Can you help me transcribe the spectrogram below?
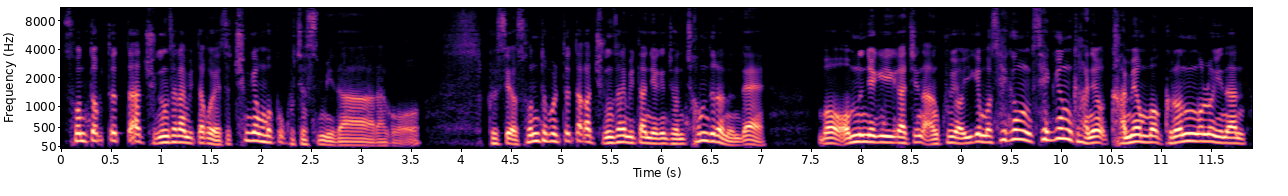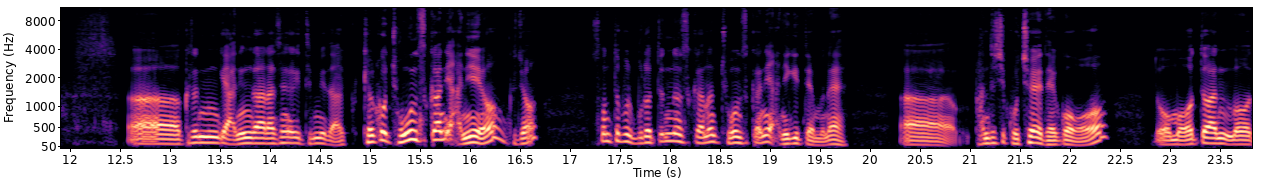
손톱 뜯다 죽은 사람 있다고 해서 충격 먹고 고쳤습니다. 라고. 글쎄요, 손톱을 뜯다가 죽은 사람이 있다는 얘기는 저는 처음 들었는데, 뭐, 없는 얘기 같지는 않고요. 이게 뭐 세균, 세균 감염, 감염 뭐 그런 걸로 인한 어, 그런 게 아닌가라는 생각이 듭니다. 결코 좋은 습관이 아니에요. 그죠? 손톱을 물어 뜯는 습관은 좋은 습관이 아니기 때문에 어, 반드시 고쳐야 되고 또 뭐 어떠한 뭐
